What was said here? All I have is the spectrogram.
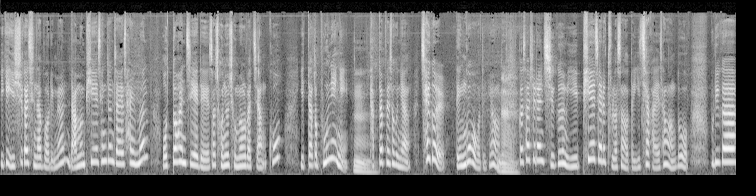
이게 이슈가 지나버리면 남은 피해 생존자의 삶은 어떠한지에 대해서 전혀 조명을 받지 않고 있다가 본인이 음. 답답해서 그냥 책을 낸 거거든요. 네. 그러니까 사실은 지금 이 피해자를 둘러싼 어떤 2차 가해 상황도 우리가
